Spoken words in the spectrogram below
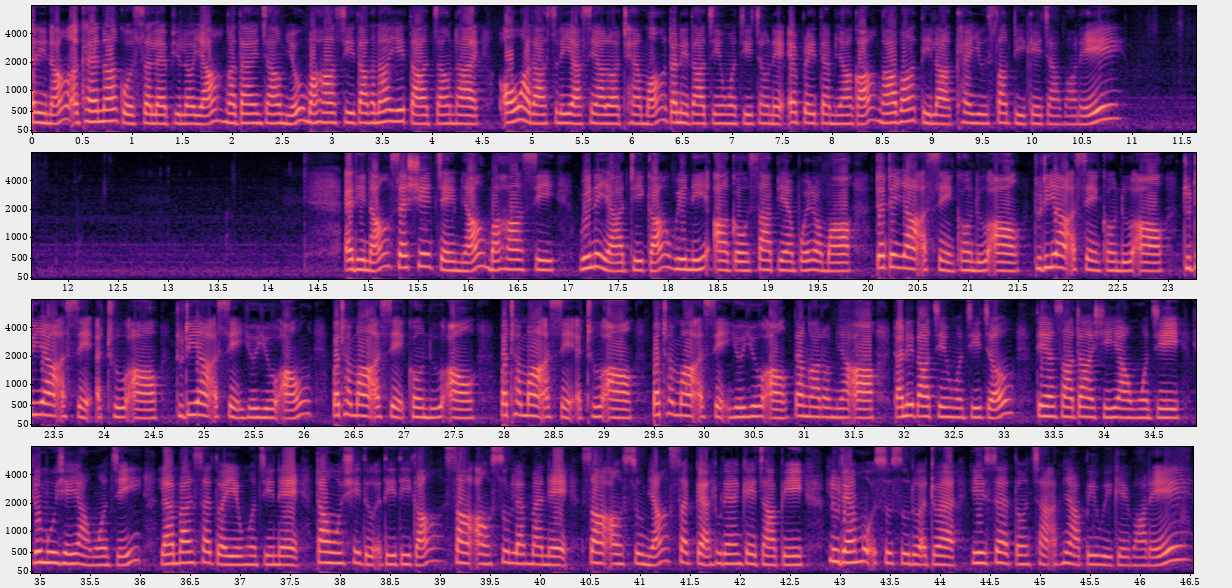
အဲဒီနောက်အခမ်းအနားကိုဆက်လက်ပြုလုပ်ရာငတိုင်းကျောင်းမြို့မဟာစီသာသနာရေးတာကျောင်းတိုင်းဩဝါဒစရိယဆရာတော်ထံမှတဏိတာချင်းဝန်ကြီးချုပ်နဲ့အပရိသတ်များက၅ပါးတီလာခံယူစောင့်တည်ခဲ့ကြပါတယ်။ အဲ့ဒီနောက်ဆက်ရှိကျင်းမြောက်မဟာစီဝိနယာဒီကဝီနီအာဂုံစာပြန်ပွဲတော်မှာတတိယအဆင့်ဂုံတူအောင်ဒုတိယအဆင့်ဂုံတူအောင်ဒုတိယအဆင့်အထူးအောင်ဒုတိယအဆင့်ရိုးရိုးအောင်ပထမအဆင့်ဂုံတူအောင်ပထမအဆင့်အထူးအောင်ပထမအဆင့်ရိုးရိုးအောင်တန်ဃာတော်များအားဒါနိတာချင်းဝန်ကြီးချုပ်တရားစာတရေးရဝန်ကြီးလူမှုရေးရဝန်ကြီးလမ်းပန်းဆက်သွယ်ရေးဝန်ကြီးနဲ့တာဝန်ရှိသူအသီးသီးကစာအောင်စုလက်မှတ်နဲ့စာအောင်စုများဆက်ကပ်လှူဒန်းခဲ့ကြပြီးလှူဒန်းမှုအဆူဆူတို့အတွက်ရေးဆက်သွန်းချအမျှပေးဝေခဲ့ပါတယ်။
